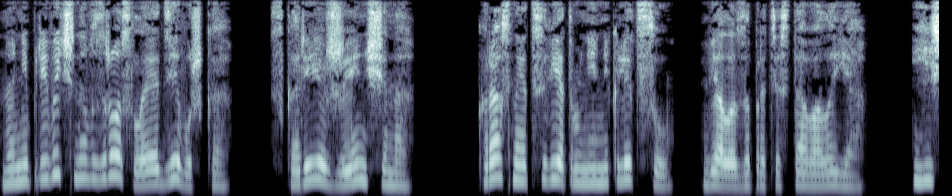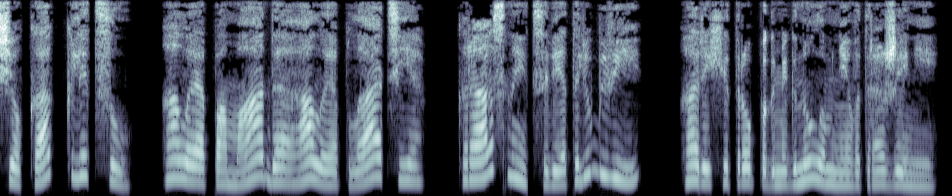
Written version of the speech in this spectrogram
но непривычно взрослая девушка. Скорее, женщина. «Красный цвет мне не к лицу», — вяло запротестовала я. «Еще как к лицу. Алая помада, алое платье, красный цвет любви. Ари хитро подмигнула мне в отражении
